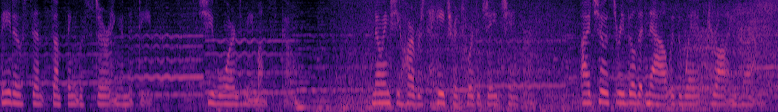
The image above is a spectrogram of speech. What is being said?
Beidou sensed something was stirring in the deep. She warned me months ago. Knowing she harbors hatred toward the Jade Chamber, I chose to rebuild it now as a way of drawing her out.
